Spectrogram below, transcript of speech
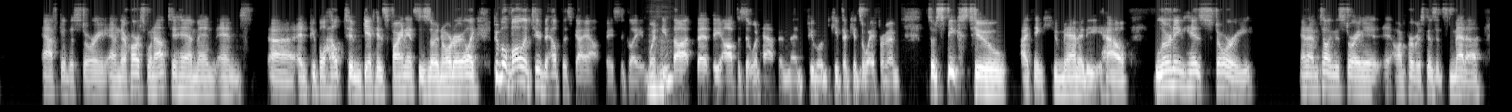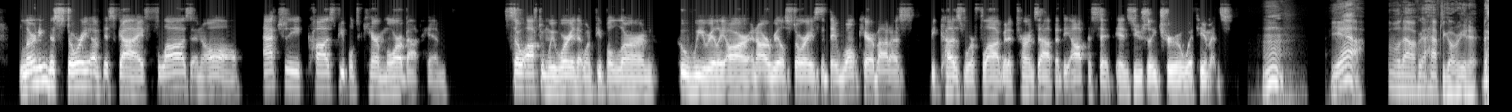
after the story and their hearts went out to him and and uh, and people helped him get his finances in order. Like people volunteered to help this guy out, basically, when mm-hmm. he thought that the opposite would happen, that people would keep their kids away from him. So it speaks to, I think, humanity, how learning his story, and I'm telling this story on purpose because it's meta, learning the story of this guy, flaws and all, actually caused people to care more about him. So often we worry that when people learn who we really are and our real stories, that they won't care about us because we're flawed, but it turns out that the opposite is usually true with humans. Mm. Yeah. Well, now I have to go read it.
